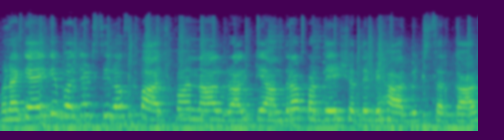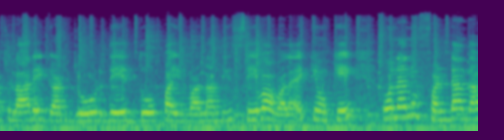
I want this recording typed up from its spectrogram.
ਉਹਨਾਂ ਕਿਹਾ ਕਿ ਬਜਟ ਸਿਰਫ ਭਾਜਪਾ ਨਾਲ ਰਲ ਕੇ ਆਂਧਰਾ ਪ੍ਰਦੇਸ਼ ਅਤੇ ਬਿਹਾਰ ਵਿੱਚ ਸਰਕਾਰ ਚਲਾ ਰਹੇ ਗੱਠਜੋੜ ਦੇ ਦੋ ਭਾਈਵਾਲਾਂ ਦੀ ਸੇਵਾ ਵਾਲਾ ਹੈ, ਕਿਉਂਕਿ ਉਹਨਾਂ ਨੂੰ ਫੰਡਾਂ ਦਾ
